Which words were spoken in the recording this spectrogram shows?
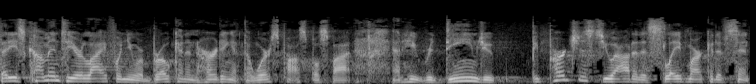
that He's come into your life when you were broken and hurting at the worst possible spot, and He redeemed you, He purchased you out of the slave market of sin,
